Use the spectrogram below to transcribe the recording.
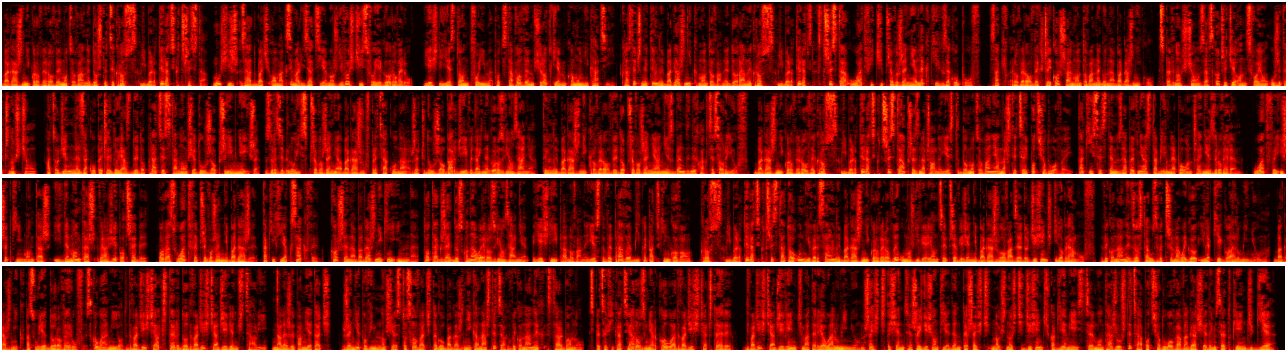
Bagażnik rowerowy mocowany do sztycy Cross Liberty Rack 300. Musisz zadbać o maksymalizację możliwości swojego roweru. Jeśli jest on Twoim podstawowym środkiem komunikacji, klasyczny tylny bagażnik montowany do ramy Cross Liberty Rack 300 ułatwi Ci przewożenie lekkich zakupów, sakw rowerowych czy kosza montowanego na bagażniku. Z pewnością zaskoczy Cię on swoją użytecznością, a codzienne zakupy czy dojazdy do pracy staną się dużo przyjemniejsze. Zrezygnuj z przewożenia bagażu w plecaku na rzecz dużo bardziej wydajnego rozwiązania. Tylny bagażnik rowerowy do przewożenia niezbędnych akcesoriów. Bagażnik rowerowy Cross Liberty Rack 300 przeznaczony jest do mocowania na sztycy podsiodłowej. Taki system zapewnia stabilne połączenie z rowerem, łatwy i szybki montaż i demontaż w razie potrzeby oraz łatwe przewożenie bagaży, takich jak sakwy, kosze na bagażnik i inne. To także doskonałe rozwiązanie, jeśli planowany jest wyprawę bikepackingową. Cross Liberty Rack 300 to uniwersalny bagażnik rowerowy umożliwiający przewiezienie bagażu o wadze do 10 kg. Wykonany został z wytrzymałego i lekkiego aluminium. Bagażnik pasuje do rowerów z kołami od 24 do 29 cali. Należy pamiętać, że nie powinno się stosować tego bagażnika na sztycach wykonanych z carbonu. Specyfikacja rozmiar koła 24, 29 materiał aluminium 6061 T6 nośność 10 kg miejsce montażu sztyca podsiodłowa waga 705 G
